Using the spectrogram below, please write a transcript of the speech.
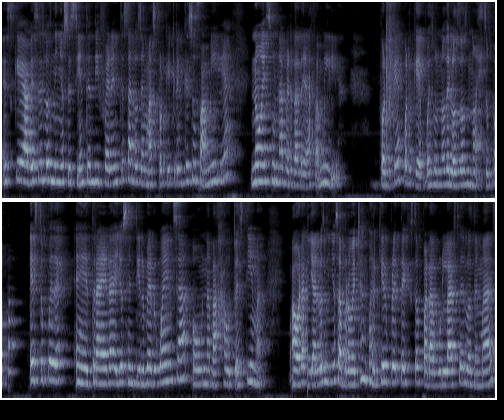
es que a veces los niños se sienten diferentes a los demás porque creen que su familia no es una verdadera familia. ¿Por qué? Porque pues uno de los dos no es su papá. Esto puede eh, traer a ellos sentir vergüenza o una baja autoestima. Ahora ya los niños aprovechan cualquier pretexto para burlarse de los demás,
